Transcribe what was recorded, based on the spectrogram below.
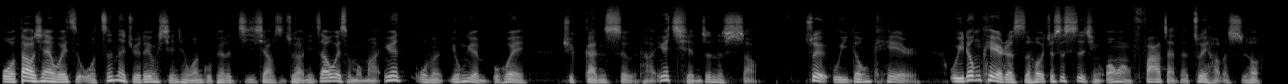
我到现在为止，我真的觉得用闲钱玩股票的绩效是最好。你知道为什么吗？因为我们永远不会去干涉它，因为钱真的少，所以 we don't care。We don't care 的时候，就是事情往往发展的最好的时候。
